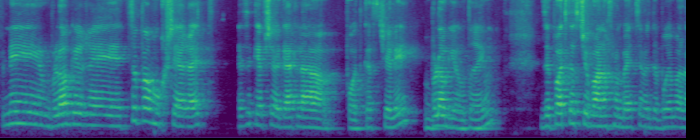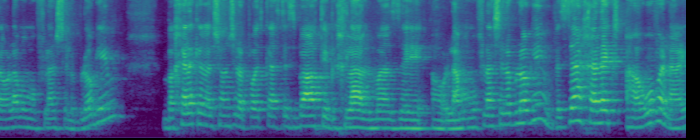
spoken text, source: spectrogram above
פנים, בלוגר אה, סופר מוכשרת. איזה כיף שהגעת לפודקאסט שלי, בלוג יור דרים. זה פודקאסט שבו אנחנו בעצם מדברים על העולם המופלא של הבלוגים. בחלק הראשון של הפודקאסט הסברתי בכלל מה זה העולם המופלא של הבלוגים, וזה החלק האהוב עליי,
